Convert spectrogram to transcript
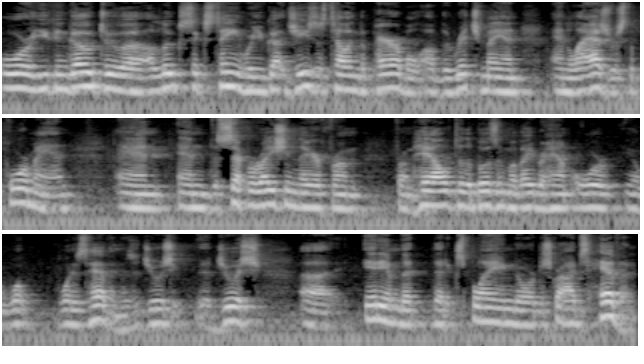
Or you can go to a, a Luke 16 where you've got Jesus telling the parable of the rich man and Lazarus, the poor man, and and the separation there from from hell to the bosom of Abraham, or you know what what is heaven? Is a Jewish a Jewish uh, idiom that that explained or describes heaven,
